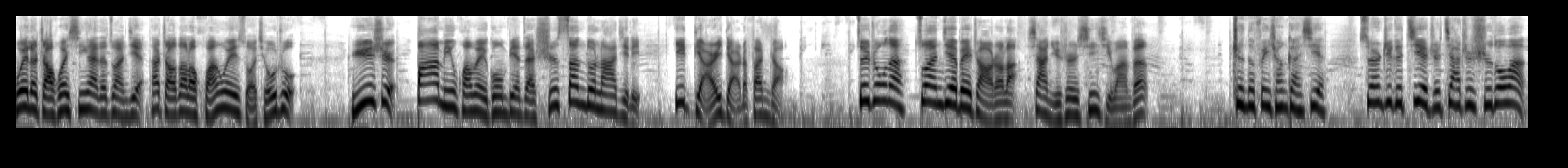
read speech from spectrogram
为了找回心爱的钻戒，他找到了环卫所求助。于是，八名环卫工便在十三吨垃圾里一点一点的翻找。最终呢，钻戒被找着了。夏女士欣喜万分，真的非常感谢。虽然这个戒指价值十多万，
